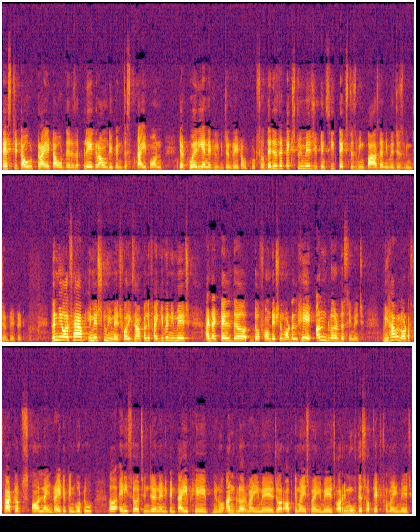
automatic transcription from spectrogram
test it out, try it out. There is a playground. You can just type on your query and it will generate output. So there is a text to image. You can see text is being passed and image is being generated. Then we also have image to image. For example, if I give an image and I tell the, the foundation model, hey, unblur this image. We have a lot of startups online, right? You can go to uh, any search engine and you can type, hey, you know, unblur my image or optimize my image or remove this object from my image.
